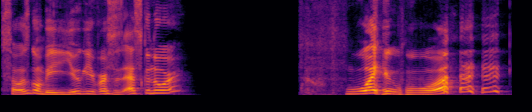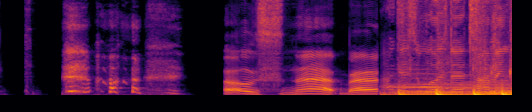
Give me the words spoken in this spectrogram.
So it's gonna be Yugi versus Escanor? Wait, what? oh snap, bro. I guess it was that time and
